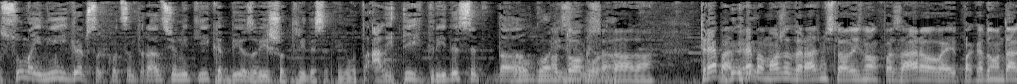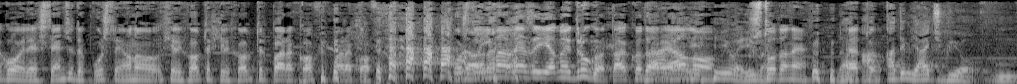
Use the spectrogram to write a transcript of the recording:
Suma i nije igrač sa koncentracijom, niti ikad bio za više od 30 minuta, ali tih 30 da... to gori Od za Dogsa, da, da. Treba, treba možda da razmisle ovaj iz Novog pazara, ovaj, pa kad on da gol ili asistenciju da pušta i ono helikopter, helikopter, para kofi, para kofi. Pošto ima veze i jedno i drugo, tako da, Da, da, realno, ima, ima. što da ne. da, Eto, a, Adem Ljajić bio m,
